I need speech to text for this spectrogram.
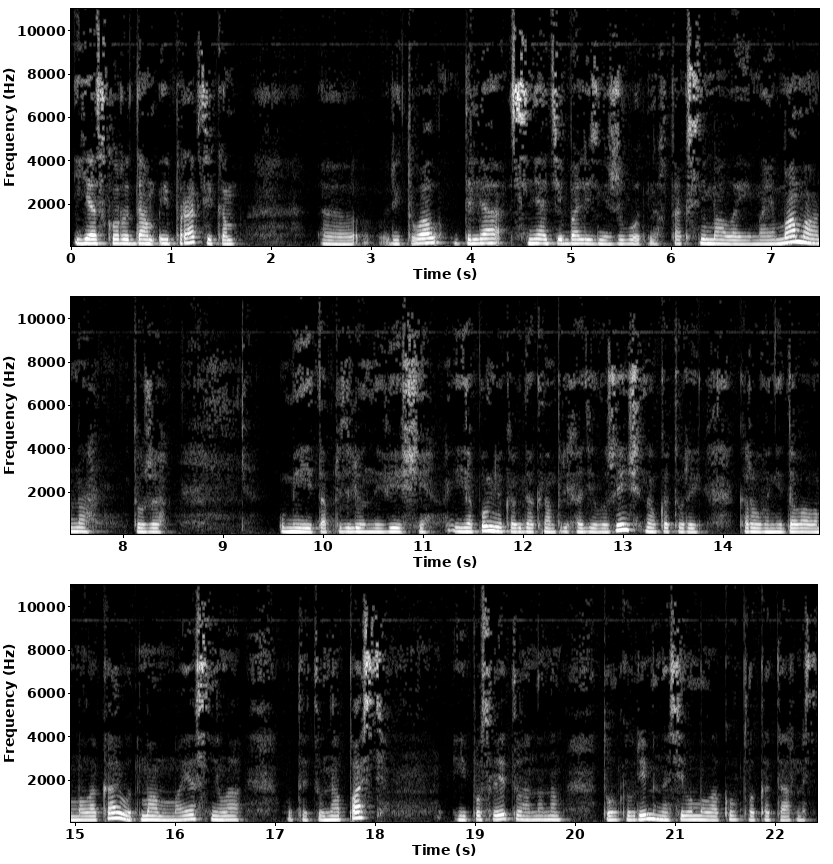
Я скоро дам и практикам э, ритуал для снятия болезней животных. Так снимала и моя мама, она тоже умеет определенные вещи. И я помню, когда к нам приходила женщина, у которой корова не давала молока, и вот мама моя сняла вот эту напасть, и после этого она нам долгое время носила молоко в благодарность.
